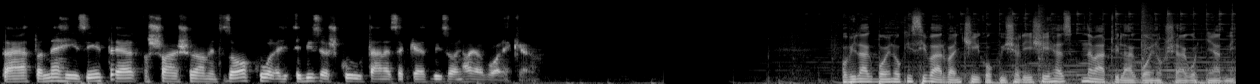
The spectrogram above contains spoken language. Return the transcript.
Tehát a nehéz étel, a sajnos olyan, mint az alkohol, egy, egy bizonyos kor után ezeket bizony hanyagolni kell. A világbajnoki szivárvány csíkok viseléséhez nem árt világbajnokságot nyerni.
